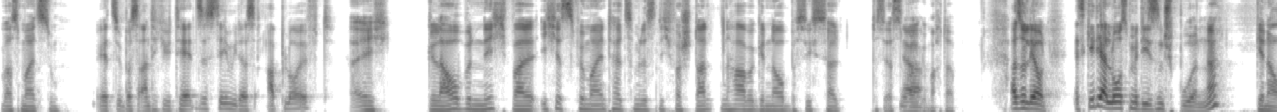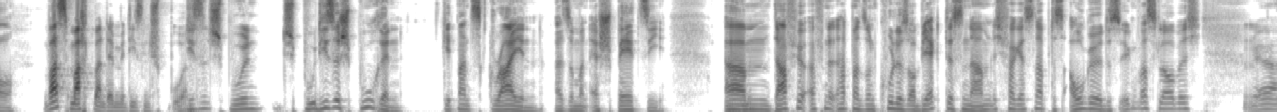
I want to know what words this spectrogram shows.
Was meinst du? Jetzt über das Antiquitätensystem, wie das abläuft? Ich glaube nicht, weil ich es für meinen Teil zumindest nicht verstanden habe, genau bis ich es halt das erste ja. Mal gemacht habe. Also Leon, es geht ja los mit diesen Spuren, ne? Genau. Was macht man denn mit diesen Spuren? Diesen Spuren, Spu diese Spuren geht man scryen, also man erspäht sie. Mhm. Ähm, dafür öffnet, hat man so ein cooles Objekt, dessen Namen ich vergessen habe, das Auge des irgendwas, glaube ich. Ja.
